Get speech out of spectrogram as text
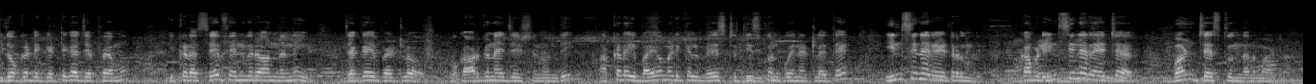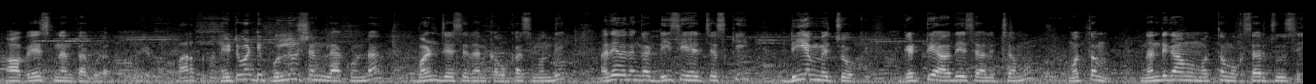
ఇదొకటి గట్టిగా చెప్పాము. ఇక్కడ సేఫ్ ఎన్విరాన్ అని జగ్గయ్యపేటలో ఒక ఆర్గనైజేషన్ ఉంది. అక్కడ ఈ బయోమెడికల్ వేస్ట్ తీసుకొని పోయినట్లయితే ఇన్సినరేటర్ ఉంది. కాబట్టి ఇన్సినరేటర్ బర్న్ చేస్తుంది అనమాట ఆ వేస్ట్ అంతా కూడా. ఎటువంటి పొల్యూషన్ లేకుండా బర్న్ చేసేదానికి అవకాశం ఉంది. అదేవిధంగా డీసీహెచ్ఎస్కి డిఎంహెచ్ఓకి గట్టి ఆదేశాలు ఇచ్చాము. మొత్తం నందిగామ మొత్తం ఒకసారి చూసి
